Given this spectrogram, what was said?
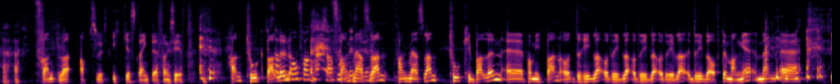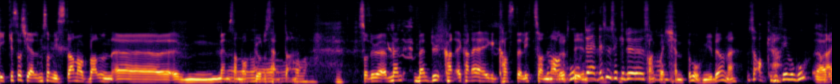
Frank var absolutt ikke strengt defensivt. Han tok ballen Frank Mersland, Frank Mersland tok ballen eh, på midtbanen og dribla og dribla og dribla. og dribla, dribla ofte mange, men eh, ikke så sjelden så mista han nok ballen eh, mens han nok burde sendt den. Du, men, men du, kan, kan, jeg kaste litt sånn malurt i det, det ikke du Frank var kjempegod. Mye bedre enn meg. Så aggressiv og god? Ja, Nei,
